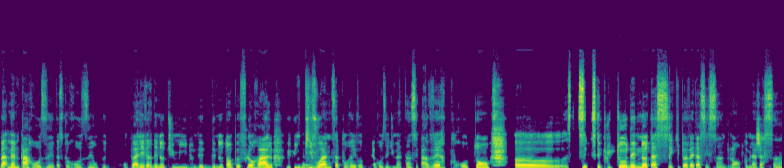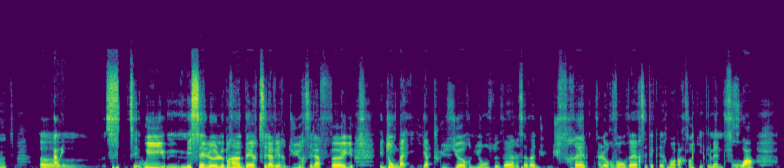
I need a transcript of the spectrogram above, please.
bah, même pas rosé parce que rosé, on peut on peut aller vers des notes humides ou des des notes un peu florales. Une Mmh mh. pivoine, ça pourrait évoquer la rosée du matin, c'est pas vert pour autant. C'est plutôt des notes assez qui peuvent être assez cinglantes comme la jacinthe. Ah oui? Oui, mais c'est le le brin d'herbe, c'est la verdure, c'est la feuille et donc bah, il il y a plusieurs nuances de vert et ça va du du frais. Alors Vent vert, c'était clairement un parfum qui était même froid,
